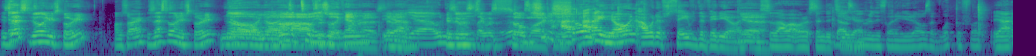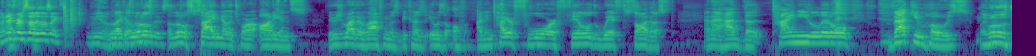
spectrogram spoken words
Is that still in your story? I'm sorry. Is that still on your story? No, no, it was like two days it's ago. the cameras. Yeah. Yeah. Yeah, it would 'Cause be it was- like, it was so It much. should've Had, had I known, I would have saved the video. I Yeah. think, so that way I would have sent it to you guys. That was really funny, dude. I was like, what the fuck? yeah. When I- I first saw this, I was like, you know, like a little a little side note to our audience. The reason why they're laughing was because it was a, an entire floor filled with sawdust, and I had the tiny little vacuum hose. Like one of those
